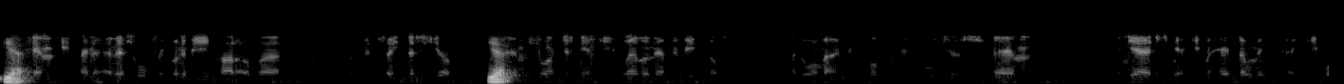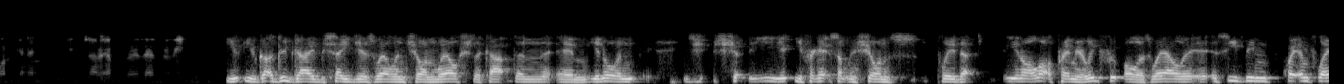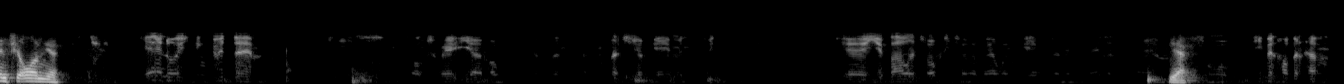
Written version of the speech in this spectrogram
yeah, um, and, and it's hopefully going to be part of a, of a good side this year. yeah. Um, so I just need to you, you've got a good guy beside you as well, and Sean Welsh, the captain. Um, you know, and sh- you, you forget something. Sean's played at you know a lot of Premier League football as well. Has he been quite influential on you? Yeah, no, he's been good. He's, he talks away to you about different, different bits of your game, and, and yeah, you balance off each other well in games and in training. Yeah. So even having him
